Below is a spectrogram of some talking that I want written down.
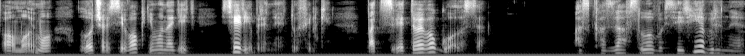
«По-моему, лучше всего к нему надеть серебряные туфельки под цвет твоего голоса а сказав слово «серебряное»,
